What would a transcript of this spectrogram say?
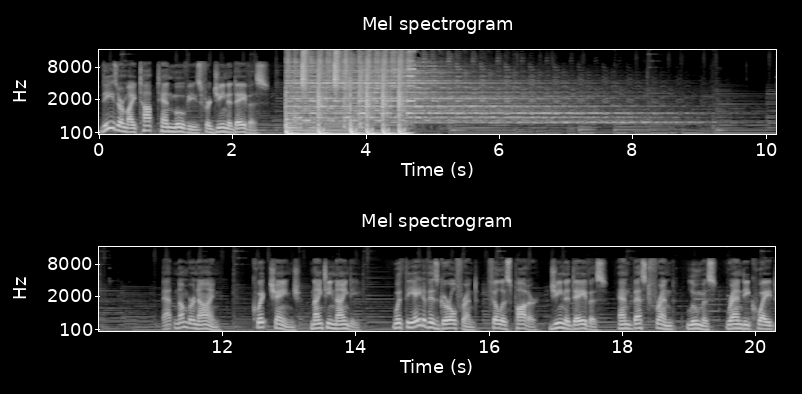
These are my top 10 movies for Geena Davis. At number 9. Quick Change, 1990. With the aid of his girlfriend, Phyllis Potter, Geena Davis, and best friend, Loomis, Randy Quaid,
